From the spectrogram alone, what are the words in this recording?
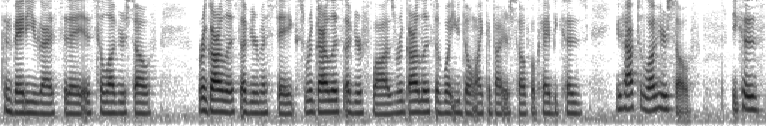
convey to you guys today is to love yourself regardless of your mistakes, regardless of your flaws, regardless of what you don't like about yourself, okay? Because you have to love yourself because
